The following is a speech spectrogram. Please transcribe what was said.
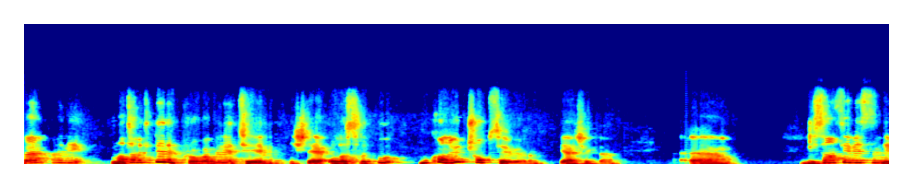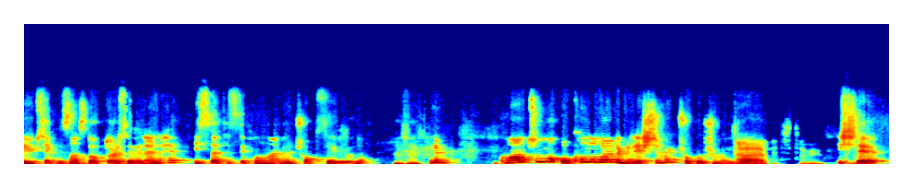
ben hani matematikte de probability, işte olasılık bu bu konuyu çok seviyorum gerçekten. Ee, lisans seviyesinde, yüksek lisans, doktora seviyelerinde hep istatistik konularını çok seviyordum. Hani kuantumu o konularla birleştirmek çok hoşuma gidiyor. Evet, tabii. İşte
